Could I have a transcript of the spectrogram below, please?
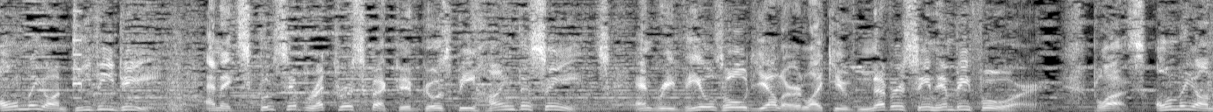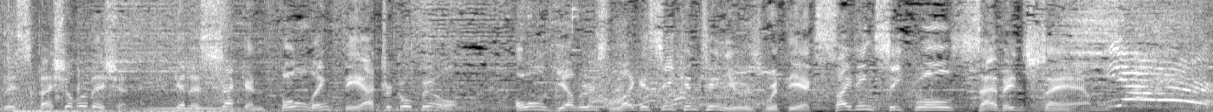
only on DVD, an exclusive retrospective goes behind the scenes and reveals Old Yeller like you've never seen him before. Plus, only on this special edition, get a second full-length theatrical film. Old Yeller's legacy continues with the exciting sequel, Savage Sam. Yeller!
